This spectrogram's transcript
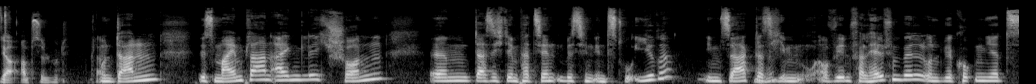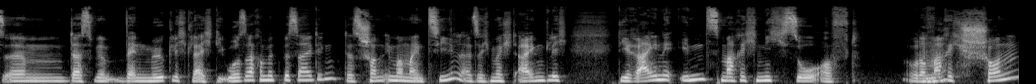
Ja, absolut. Klar. Und dann ist mein Plan eigentlich schon ähm, dass ich den Patienten ein bisschen instruiere, ihm sagt, dass ich ihm auf jeden Fall helfen will und wir gucken jetzt, ähm, dass wir, wenn möglich, gleich die Ursache mit beseitigen. Das ist schon immer mein Ziel. Also ich möchte eigentlich die reine Ins mache ich nicht so oft. Oder Mhm. mache ich schon,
